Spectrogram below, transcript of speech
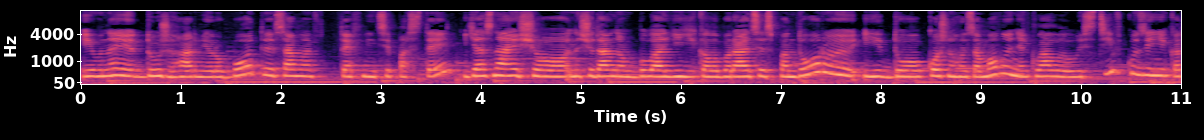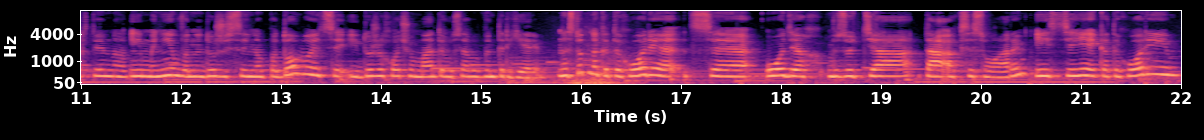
і в неї дуже гарні роботи саме в. Техніці пастель. Я знаю, що нещодавно була її колаборація з Пандорою, і до кожного замовлення клали листівку з її картиною, і мені вони дуже сильно подобаються і дуже хочу мати у себе в інтер'єрі. Наступна категорія це одяг, взуття та аксесуари. І з цієї категорії,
